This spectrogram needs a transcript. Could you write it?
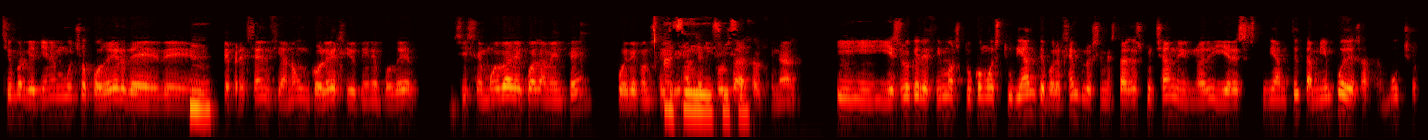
Sí, porque tienen mucho poder mm. de, presencia, ¿no? Un colegio tiene poder. Si se mueve adecuadamente, puede conseguir ah, grandes cosas al final. Y, es lo que decimos, tú como estudiante, por ejemplo, si me estás escuchando y, no eres, y eres estudiante, también puedes hacer mucho.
